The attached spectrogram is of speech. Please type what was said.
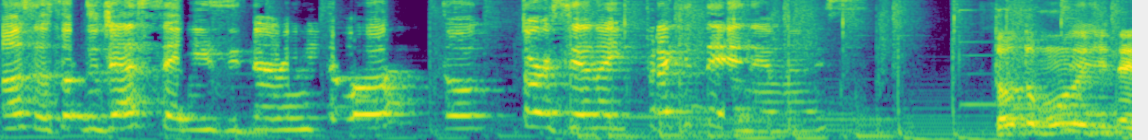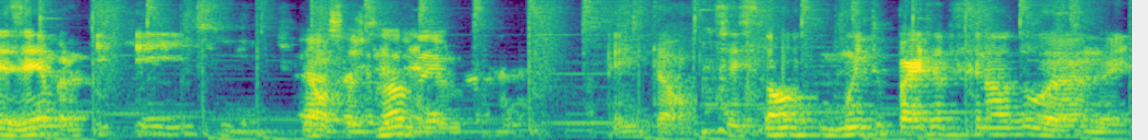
Nossa, eu sou do dia 6 e também tô, tô torcendo aí pra que dê, né? Mas. Todo mundo de dezembro? O que, que é isso, gente? Não, sou de novembro. né? Então, vocês estão muito perto do final do ano aí.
